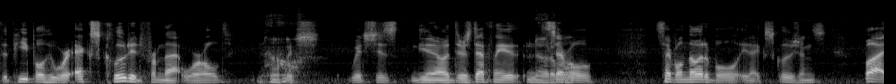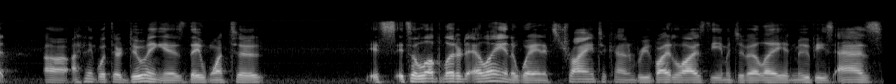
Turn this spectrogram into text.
the people who were excluded from that world No. which which is you know there's definitely Notable. several several notable you know, exclusions but uh, I think what they're doing is they want to it's it's a love letter to LA in a way and it's trying to kind of revitalize the image of LA in movies as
